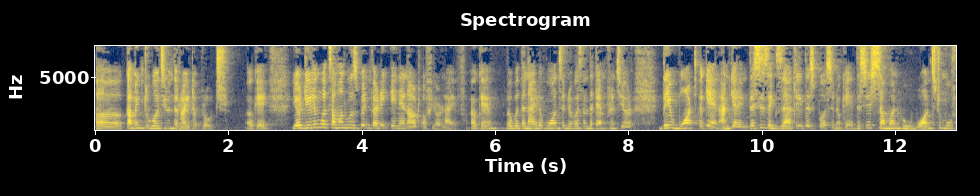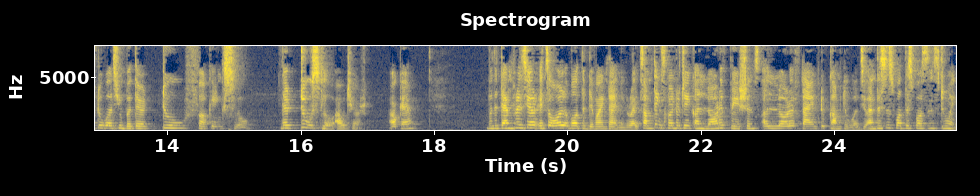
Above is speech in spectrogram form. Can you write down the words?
uh, coming towards you in the right approach, okay? You're dealing with someone who's been very in and out of your life okay? But with the knight of wands in reverse and the temperance here they want again i'm getting this is exactly this person okay? This is someone who wants to move towards you but they're too fucking slow. They're too slow out here okay? With the temperance here it's all about the divine timing right? Something's going to take a lot of patience a lot of time to come towards you and this is what this person's doing.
